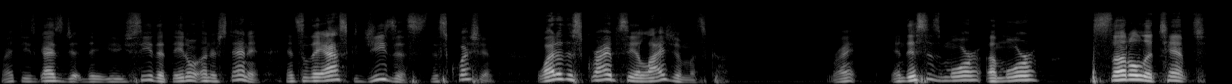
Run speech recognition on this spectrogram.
Right? These guys, they, you see that they don't understand it. And so they ask Jesus this question Why do the scribes say Elijah must come? Right? And this is more a more subtle attempt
